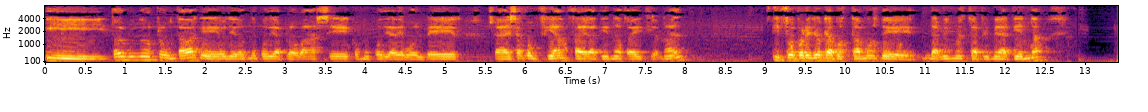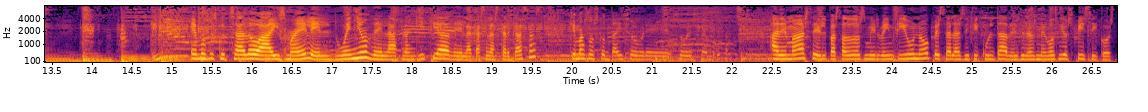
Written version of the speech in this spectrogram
y todo el mundo nos preguntaba que, oye, ¿dónde podía probarse? ¿Cómo podía devolver? O sea, esa confianza de la tienda tradicional. Y fue por ello que apostamos de, de abrir nuestra primera tienda Hemos escuchado a Ismael, el dueño de la franquicia de la Casa de las Carcasas. ¿Qué más nos contáis sobre, sobre esta empresa? Además, el pasado 2021, pese a las dificultades de los negocios físicos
